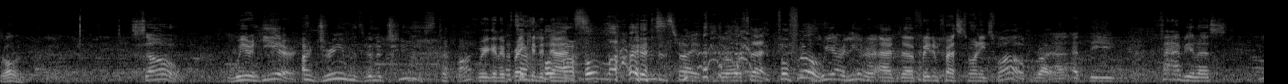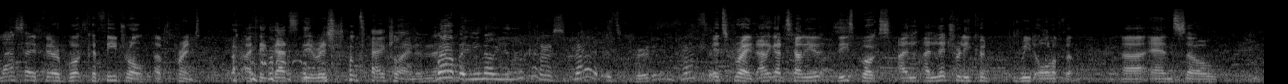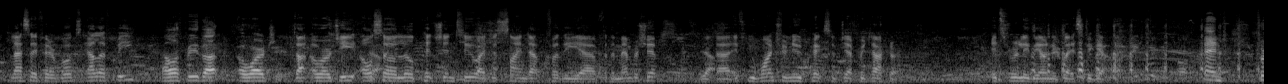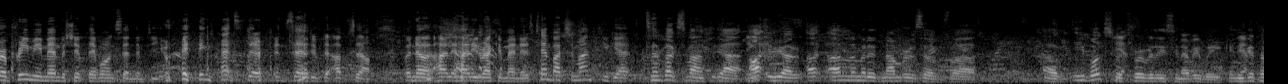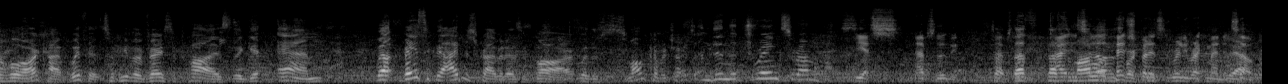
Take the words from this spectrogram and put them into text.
Rolling. So, we're here. Our dream has been achieved, Stefan. We're going to break into whole- dance. Our whole lives. That's right. We're all set. Fulfilled. We are here at uh, Freedom Fest 2012 Right. uh, at the fabulous Laissez-Faire Book Cathedral of Print. I think that's the original tagline, isn't it? Well, but you know, you look at our spread, it's pretty impressive. It's great. And I got to tell you, these books, I, I literally could read all of them. Uh, and so, Laissez-Faire Books, LFB, lfb.org. .org. Also, a little pitch into. I just signed up for the uh, for the membership. Yeah. Uh, if you want your nude pics of Jeffrey Tucker, it's really the only place to go. and for a premium membership, they won't send them to you. I think that's their incentive to upsell. But no, highly, highly recommend it. It's ten bucks a month. You get Ten bucks a month, yeah. Uh, you uh, unlimited numbers of uh, of ebooks, which Yeah. we're releasing every week, and you Yeah. get the whole archive with it. So people are very surprised. They get and well, basically, I describe it as a bar with a small cover charts, and then the drinks around the house. yes, absolutely. So that's that's I- the it's a model. little pitch, but it's really recommended. Yeah. So,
